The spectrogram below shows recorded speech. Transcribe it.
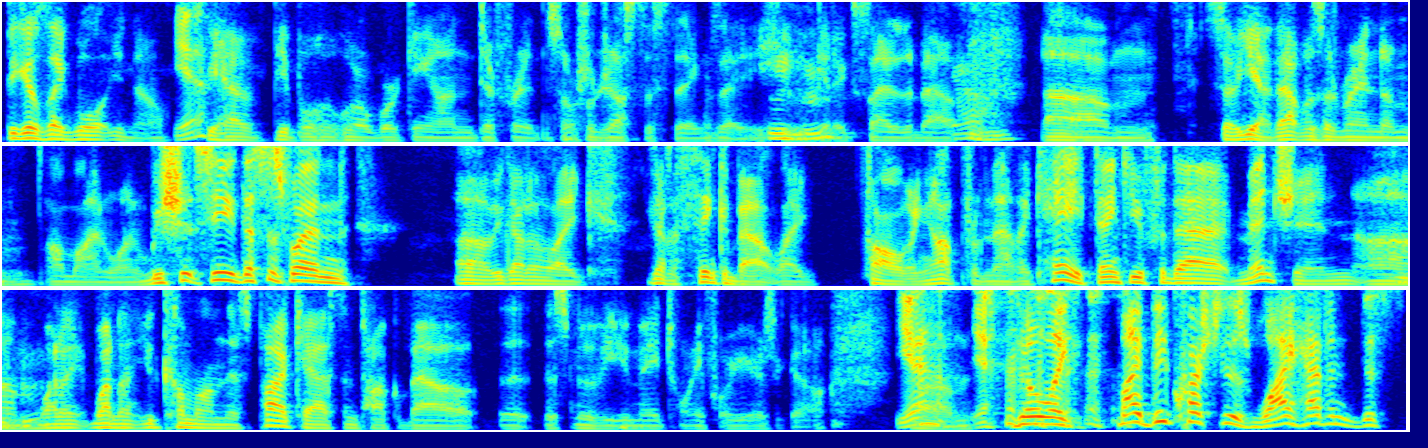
because like well, you know, Yeah. we have people who are working on different social justice things that he would Mhm. get excited about. Yeah. Um, so yeah, that was a random online one. We should see. This is when uh, we got to like you got to think about like following up from that. Like, hey, thank you for that mention. Um, Mhm. Why don't why don't you come on this podcast and talk about the, this movie you made 24 years ago? yeah, Um, yeah. no, like my big question is why haven't this?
